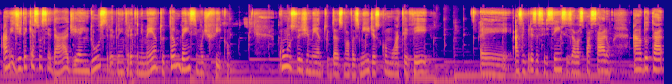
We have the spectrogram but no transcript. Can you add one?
à medida que a sociedade e a indústria do entretenimento também se modificam. Com o surgimento das novas mídias, como a TV, é, as empresas circenses elas passaram a adotar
